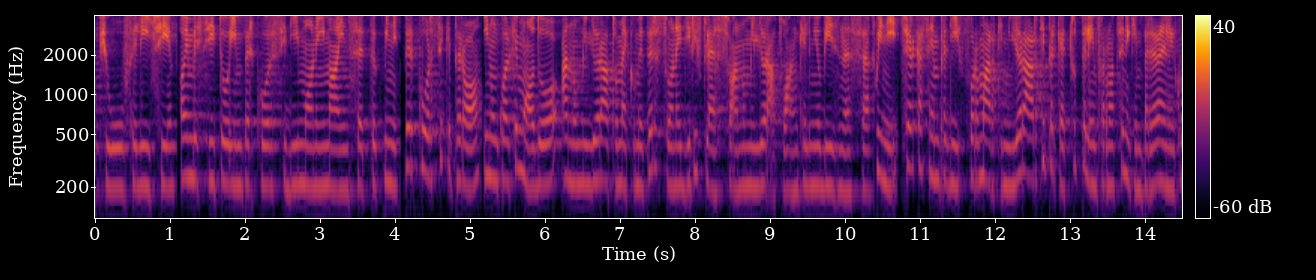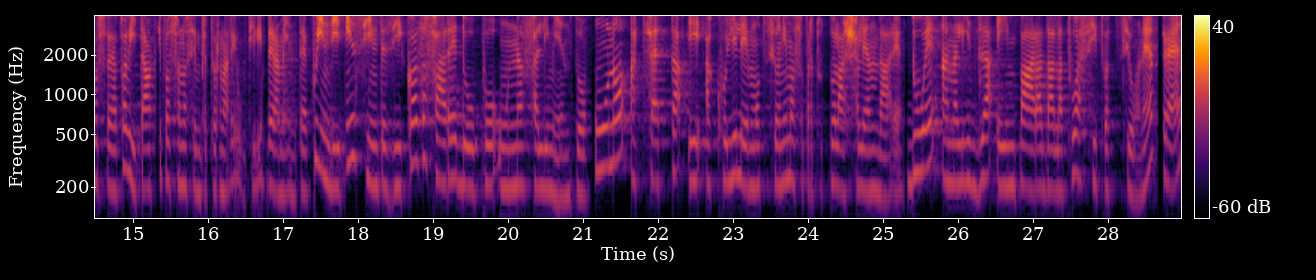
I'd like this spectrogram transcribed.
più felici. Ho investito in percorsi di money mindset, quindi percorsi che però in un qualche modo hanno migliorato me come persona e di riflesso hanno migliorato anche il mio business. Quindi cerca sempre di formarti, migliorarti perché tutte le informazioni che imparerai nel corso della tua vita ti possono sempre tornare utili, veramente. Quindi, in sintesi, cosa fare dopo un fallimento? 1. Accetta e accogli le emozioni, ma soprattutto lasciale andare. 2. Analizza e impara dalla tua situazione. 3.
